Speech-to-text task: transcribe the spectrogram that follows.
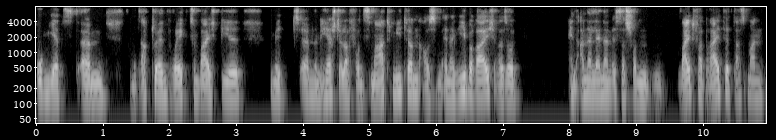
um jetzt ähm, mit aktuellen Projekt zum Beispiel mit ähm, einem Hersteller von Smart Mietern aus dem Energiebereich. Also in anderen Ländern ist das schon weit verbreitet, dass man,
